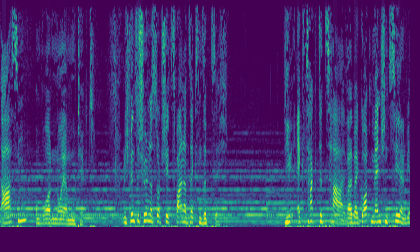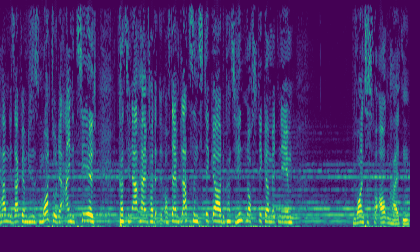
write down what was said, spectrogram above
aßen und wurden neu ermutigt. Und ich finde es so schön, dass dort steht 276. Die exakte Zahl, weil bei Gott Menschen zählen. Wir haben gesagt, wir haben dieses Motto, der eine zählt. Du kannst dir nachher einfach auf deinem Platz einen Sticker, du kannst hier hinten noch Sticker mitnehmen. Wir wollen uns das vor Augen halten.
